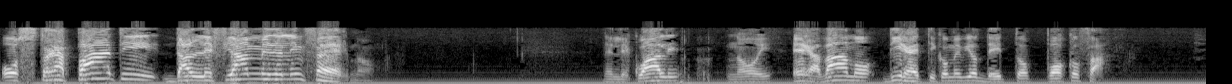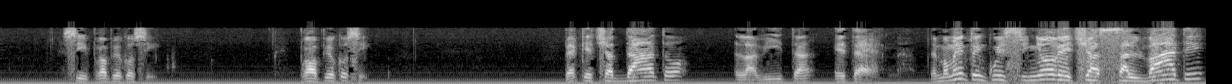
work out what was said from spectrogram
o strappati dalle fiamme dell'inferno, nelle quali noi eravamo diretti, come vi ho detto poco fa. Sì, proprio così. Proprio così. Perché ci ha dato la vita eterna. Nel momento in cui il Signore ci ha salvati,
